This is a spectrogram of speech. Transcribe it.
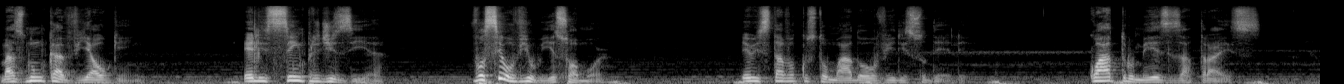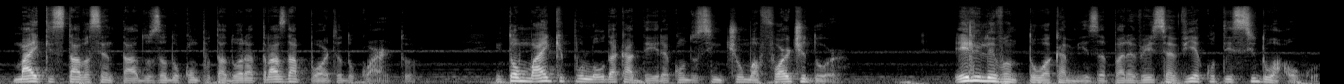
mas nunca via alguém. Ele sempre dizia: Você ouviu isso, amor? Eu estava acostumado a ouvir isso dele. Quatro meses atrás, Mike estava sentado usando o computador atrás da porta do quarto. Então Mike pulou da cadeira quando sentiu uma forte dor. Ele levantou a camisa para ver se havia acontecido algo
